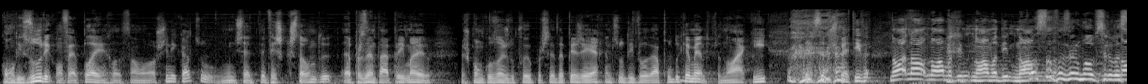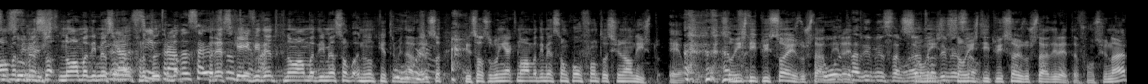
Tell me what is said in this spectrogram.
com lisura e com fair play em relação aos sindicatos, o Ministério fez questão de apresentar primeiro as conclusões do que foi o parecer da PGR antes de o divulgar publicamente. Portanto, não há aqui, dessa perspectiva, não, há, não, não há uma, não há uma, não há, Posso fazer uma observação não há uma dimensão, não há uma dimensão É, confronta- sim, para não, avançar Parece que é evidente que não há uma dimensão, não tinha terminado, era só, queria só sublinhar que não há uma dimensão confrontacional nisto. É, são instituições do Estado É de outra Direito. dimensão, é são, são instituições do Estado de Direito a funcionar,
